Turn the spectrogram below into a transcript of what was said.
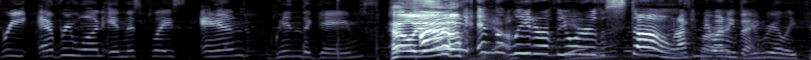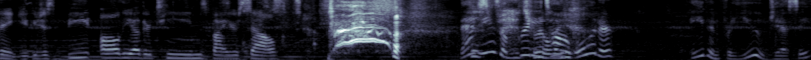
free everyone in this place and win the games? Hell yeah! I am the leader of the Order of the Stone. I can do Part, anything. You really think you could just beat all the other teams by yourself? That This is a pretty really- tall order, even for you, Jesse.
